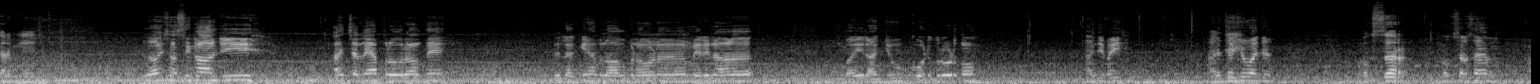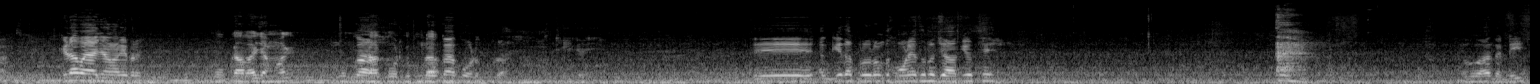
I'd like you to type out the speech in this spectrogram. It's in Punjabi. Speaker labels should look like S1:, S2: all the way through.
S1: ਗਰਮੀਆਂ 'ਚ।
S2: ਲੋ ਜੀ ਸਤਿ ਸ਼੍ਰੀ ਅਕਾਲ ਜੀ। ਅੱਜ ਚੱਲੇ ਆ ਪ੍ਰੋਗਰਾਮ ਤੇ। ਤੇ ਲੱਗੇ ਆ ਵਲੌਗ ਬਣਾਉਣ। ਮੇਰੇ ਨਾਲ ਬਾਈ ਰਾਜੂ ਕੋਟ ਕਰੋੜ ਤੋਂ। ਹਾਂਜੀ ਬਾਈ। ਕਿੱਥੇ
S1: ਹਾਂਜੀ
S2: ਸ਼ੋ ਅੱਜ?
S1: ਮੁਕਸਰ
S2: ਮੁਕਤਸਰ ਸਾਹਿਬ। ਕਿਹੜਾ ਵਾਇਆ ਜਾਵਾਂਗੇ ਫਿਰ?
S1: ਮੋਗਾ ਬਾਈ ਜਾਵਾਂਗੇ। ਮੋਗਾ। ਕੋਟਕਪੂਰਾ।
S2: ਮੋਗਾ ਕੋਟਕਪੂਰਾ। ਠੀਕ ਹੈ ਜੀ। ਤੇ ਅੱਗੇ ਦਾ ਪ੍ਰੋਗਰਾਮ ਦਿਖਾਉਣੇ ਤੁਹਾਨੂੰ ਜਾ ਕੇ ਉੱਥੇ। ਉਹ ਆ ਗੱਡੀ।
